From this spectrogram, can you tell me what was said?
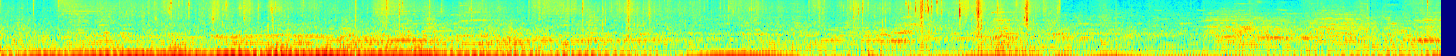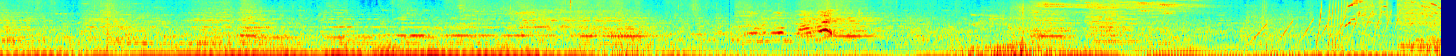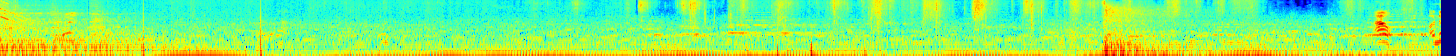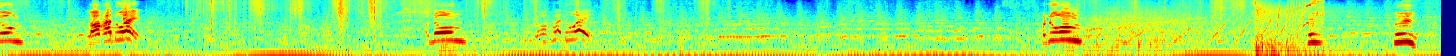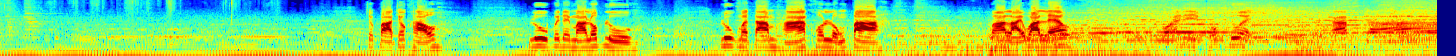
เอ้าพอหนุ่มรอข้าด้วยพอหนุ่มรอข้าด้วยพอหนุ่มเฮ้ยเฮ้ยเจ้าป่าเจ้าเขา ลูกไม่ได้มาลบหลู่ลูกมาตามหาคนหลงป่า มาหลายวันแล้ว ขอให้ได้พบด้วยนะครับสา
